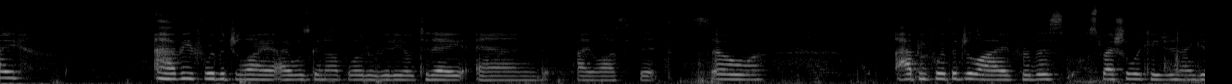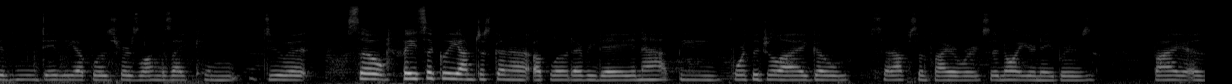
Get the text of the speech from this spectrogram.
Hi. Happy 4th of July. I was gonna upload a video today and I lost it. So, happy 4th of July. For this special occasion, I give you daily uploads for as long as I can do it. So, basically, I'm just gonna upload every day and happy 4th of July. Go set off some fireworks, annoy your neighbors, buy a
